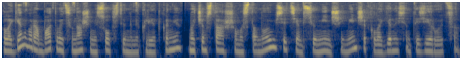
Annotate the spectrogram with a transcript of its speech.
Коллаген вырабатывается нашими собственными клетками, но чем старше мы становимся, тем все меньше и меньше коллагена синтезируется.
